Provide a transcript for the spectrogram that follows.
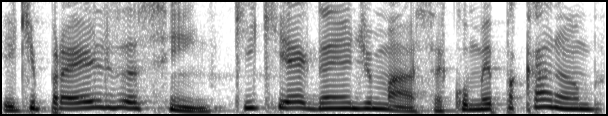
E que para eles, assim, o que, que é ganho de massa? É comer pra caramba.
